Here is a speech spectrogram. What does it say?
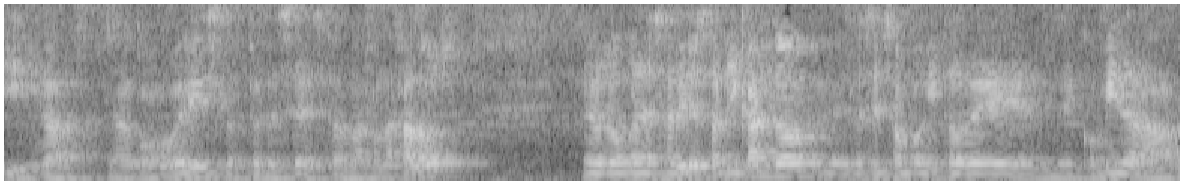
y nada, ya como veis los peces están más relajados. Pero luego de salir está picando, eh, les echa un poquito de, comida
